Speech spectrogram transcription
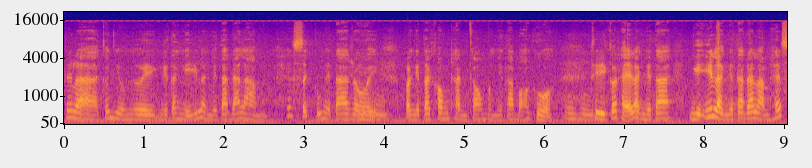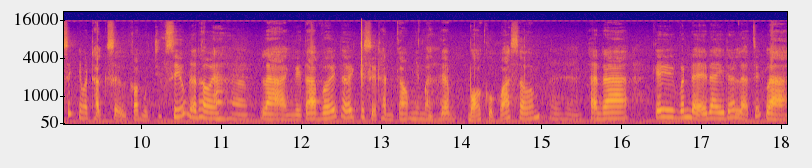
tức là có nhiều người người ta nghĩ là người ta đã làm hết sức của người ta rồi uh-huh. và người ta không thành công và người ta bỏ cuộc uh-huh. thì có thể là người ta nghĩ là người ta đã làm hết sức nhưng mà thật sự còn một chút xíu nữa thôi uh-huh. là người ta với tới cái sự thành công nhưng mà uh-huh. bỏ cuộc quá sớm uh-huh. thành ra cái vấn đề ở đây đó là tức là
